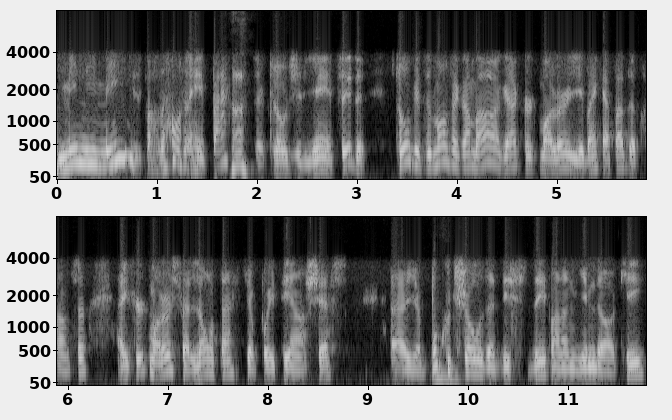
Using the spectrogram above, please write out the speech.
minimisent pardon, l'impact Ah. de Claude Julien. Tu sais, de- je trouve que tout le monde fait comme Ah, regarde, Kirk Muller, il est bien capable de prendre ça. Hey, Kirk Muller, ça fait longtemps qu'il n'a pas été en chef. Euh, il y a beaucoup de choses à décider pendant une game de hockey.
